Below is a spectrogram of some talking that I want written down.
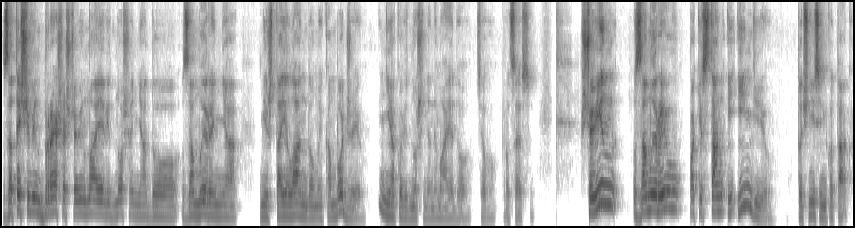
За те, що він бреше, що він має відношення до замирення між Таїландом і Камбоджею. Ніякого відношення не має до цього процесу. Що він замирив Пакистан і Індію, точнісінько так.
